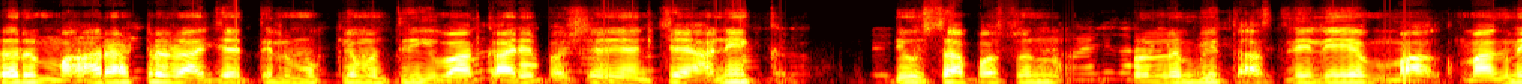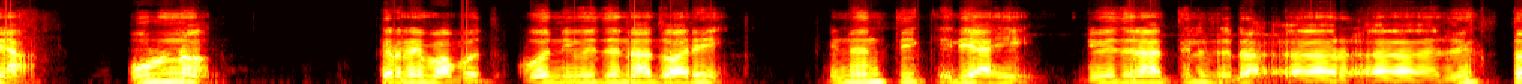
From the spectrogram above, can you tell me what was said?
तर महाराष्ट्र राज्यातील मुख्यमंत्री वा कार्यपरिषद यांचे अनेक दिवसापासून प्रलंबित असलेले मागण्या पूर्ण करण्याबाबत व निवेदनाद्वारे विनंती केली आहे. निवेदनातील रिक्त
